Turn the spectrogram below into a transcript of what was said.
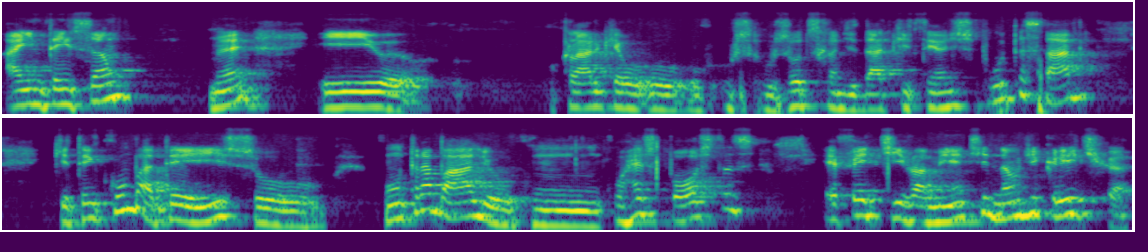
a intenção, né? E claro que é o, o, os, os, outros candidatos que têm a disputa sabem que tem que combater isso com trabalho, com, com respostas efetivamente não de crítica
